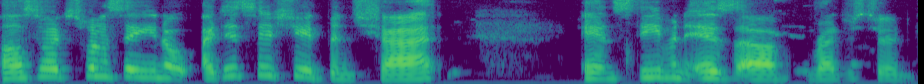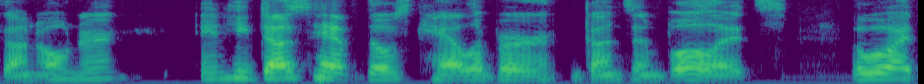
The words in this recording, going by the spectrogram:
Also, I just want to say, you know, I did say she had been shot, and Stephen is a registered gun owner, and he does have those caliber guns and bullets. But what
